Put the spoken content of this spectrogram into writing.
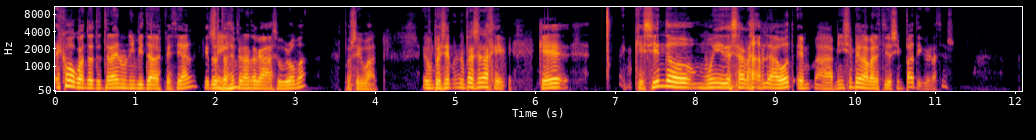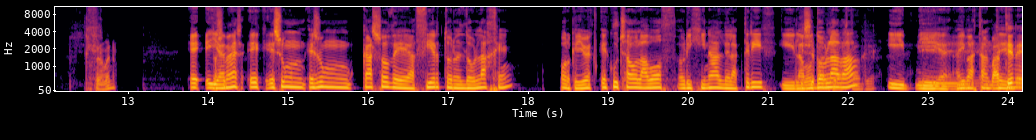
es como cuando te traen un invitado especial que tú Sí. estás esperando que haga su broma, pues igual. Es un, un personaje que, que siendo muy desagradable a voz, em, a mí siempre me ha parecido simpático y gracioso. Pero bueno, Eh, y además es, es un, es un caso de acierto en el doblaje, porque yo he, he escuchado la voz original de la actriz y la y voz doblada bastante. y, y, eh, hay bastante... Mantiene,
